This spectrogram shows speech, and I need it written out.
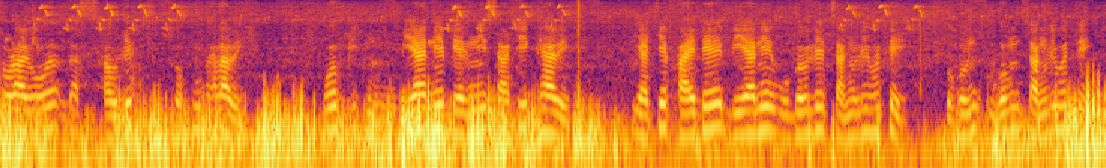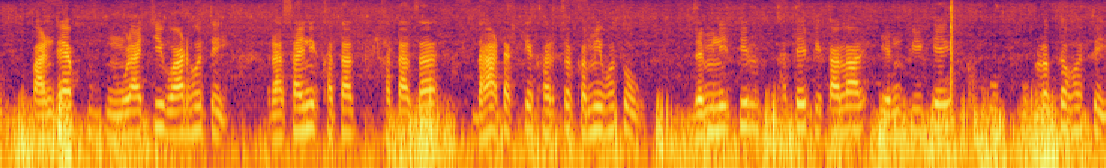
तोडावे व सावलीत सोपू घालावे व बि बियाणे पेरणीसाठी घ्यावे. याचे फायदे बियाणे उगवले चांगले होते उगवून उगवून चांगले होते. पांढऱ्या मुळाची वाढ होते. रासायनिक खतात खताचा दहा टक्के खर्च कमी होतो. जमिनीतील खते पिकाला एन पी के उपलब्ध होते.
